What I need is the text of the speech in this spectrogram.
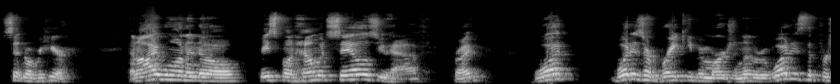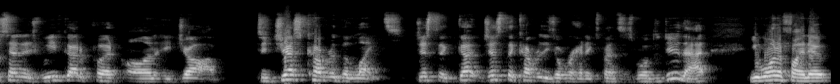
sitting over here and i want to know based upon how much sales you have right what what is our break even margin? In other words, what is the percentage we've got to put on a job to just cover the lights, just to just to cover these overhead expenses? Well, to do that, you want to find out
